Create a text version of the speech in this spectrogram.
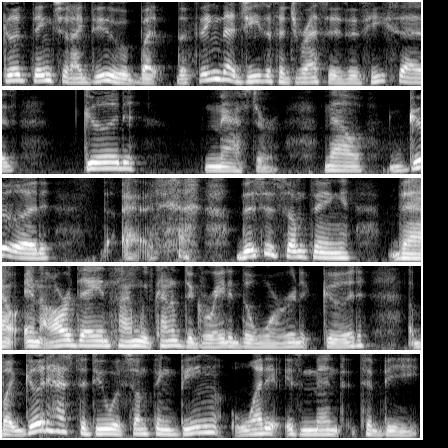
good thing should I do? But the thing that Jesus addresses is he says, Good master. Now, good, this is something that in our day and time we've kind of degraded the word good but good has to do with something being what it is meant to be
